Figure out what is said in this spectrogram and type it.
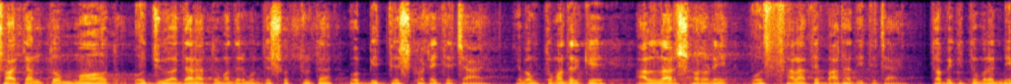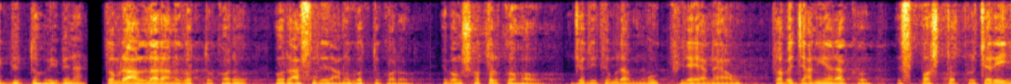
শয়তান তো মদ ও জুয়া দ্বারা তোমাদের মধ্যে শত্রুতা ও বিদ্বেষ ঘটাইতে চায় এবং তোমাদেরকে আল্লাহর স্মরণে ও সালাতে বাধা দিতে চায়। তবে কি তোমরা নিবৃত্ত হইবে না? তোমরা আল্লাহর আনুগত্য করো ও রাসুলের আনুগত্য করো এবং সতর্ক হও। যদি তোমরা মুখ ফিরাইয়া নাও, তবে জানিয়া রাখো, স্পষ্ট প্রচারেই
